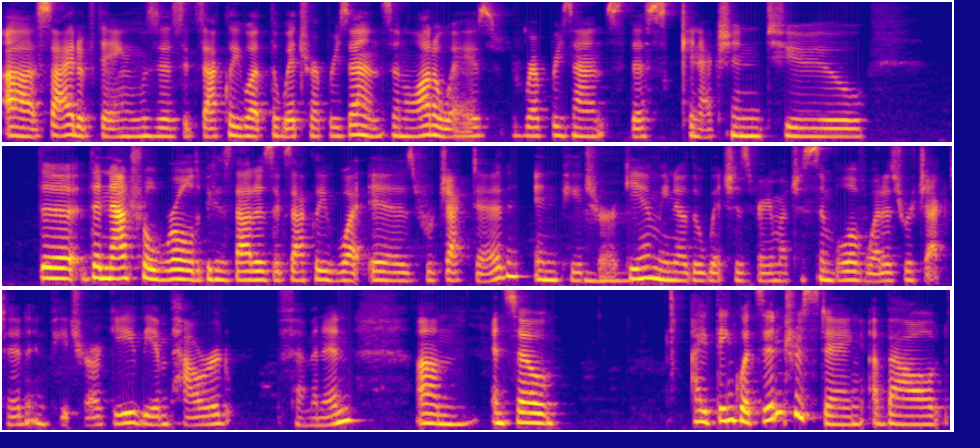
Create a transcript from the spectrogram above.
uh, side of things is exactly what the witch represents in a lot of ways. It represents this connection to the the natural world because that is exactly what is rejected in patriarchy. Mm-hmm. and we know the witch is very much a symbol of what is rejected in patriarchy the empowered feminine. Um, and so i think what's interesting about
